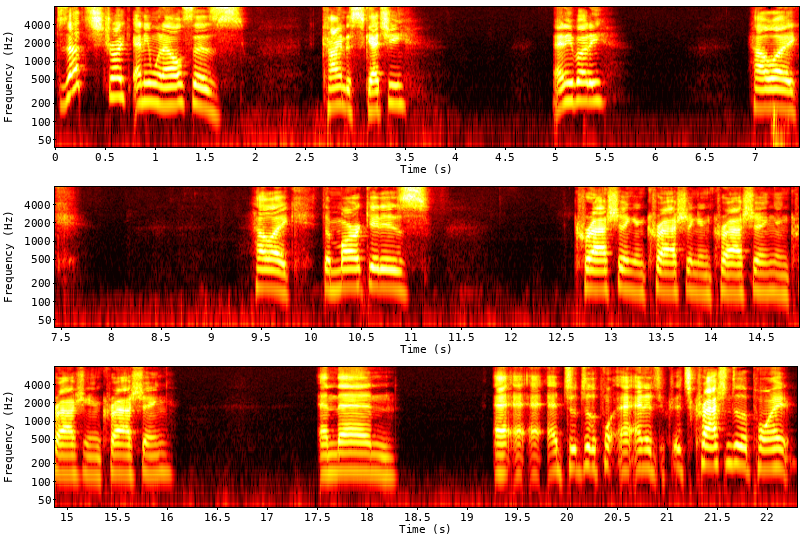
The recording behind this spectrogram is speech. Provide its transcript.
does that strike anyone else as kind of sketchy? Anybody? How like how like the market is crashing and crashing and crashing and crashing and crashing and then and, and to, to the point and it's it's crashing to the point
